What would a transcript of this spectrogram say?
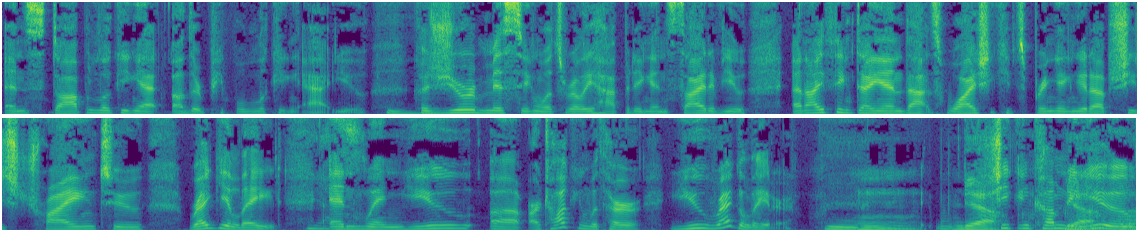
and stop looking at other people looking at you because you're missing what's really happening inside of you. And I think, Diane, that's why she keeps bringing it up. She's trying to regulate. And when you uh, are talking with her, you regulate her Hmm. yeah. She can come to Yeah, you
